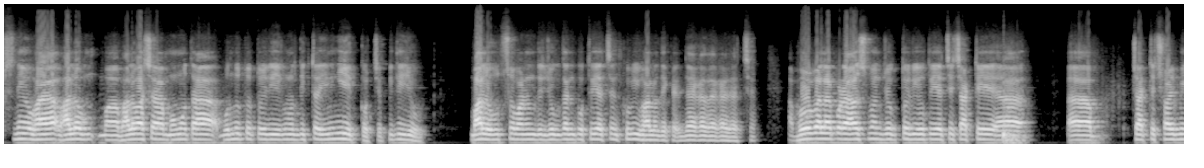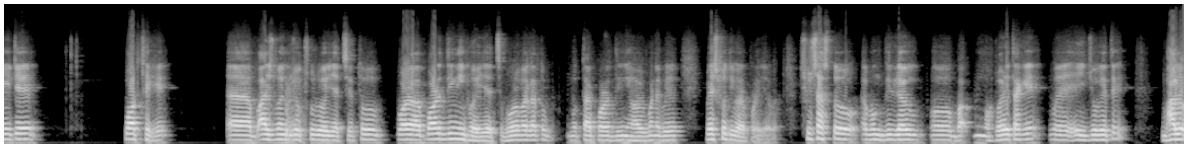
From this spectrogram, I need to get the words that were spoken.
স্নেহ ভালো, ভালোবাসা, মমতা, বন্ধুত্ব তৈরি, এগুলোর দিকটা ইঙ্গিত করছে প্রীতিযোগ ভালো উৎসব আনন্দে যোগদান করতে যাচ্ছেন, খুবই ভালো দেখা, জায়গা দেখা যাচ্ছে। আর ভোরবেলার পরে আয়ুষ্মান যোগ তৈরি হতে যাচ্ছে চারটে চারটে ছয় মিনিটের পর থেকে আয়ুষ্মান যোগ শুরু হয়ে যাচ্ছে। তো পরের দিনই হয়ে যাচ্ছে, ভোরবেলা তো তার পরের দিনই হবে মানে বৃহস্পতিবার পড়ে যাবে। সুস্বাস্থ্য এবং দীর্ঘায়ু হয়ে থাকে এই যোগেতে। ভালো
